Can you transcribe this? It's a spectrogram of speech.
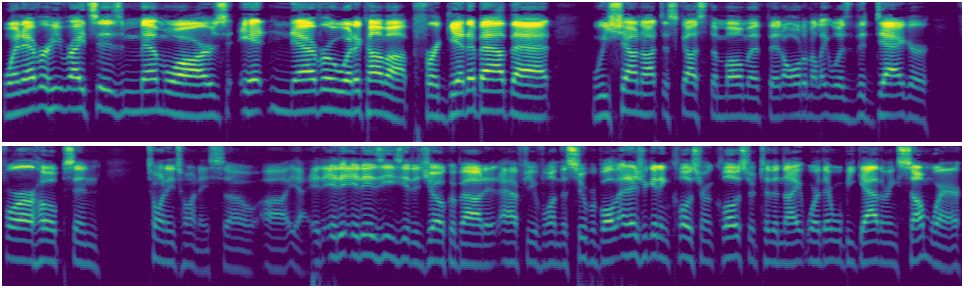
Whenever he writes his memoirs, it never would have come up. Forget about that. We shall not discuss the moment that ultimately was the dagger for our hopes in 2020. So, uh, yeah, it, it, it is easy to joke about it after you've won the Super Bowl. And as you're getting closer and closer to the night where there will be gathering somewhere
